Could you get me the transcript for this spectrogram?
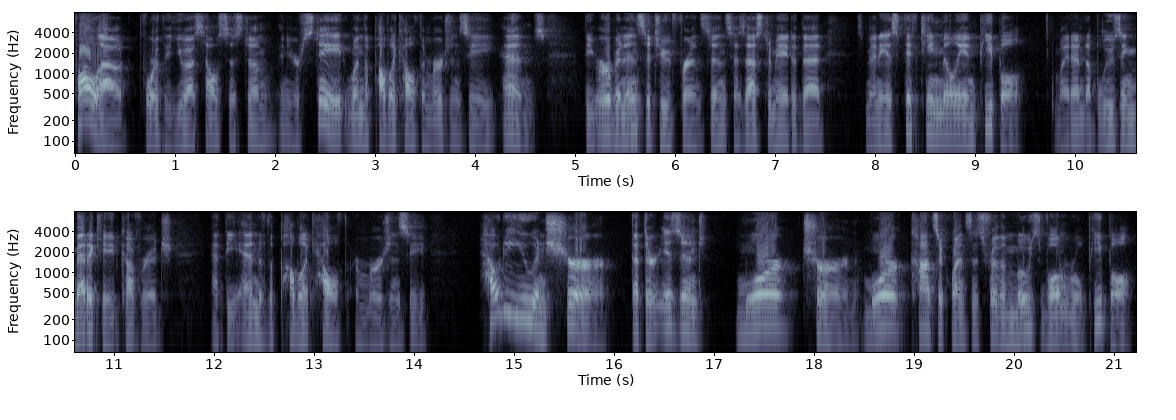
fallout for the US health system and your state when the public health emergency ends. The Urban Institute, for instance, has estimated that as many as 15 million people might end up losing Medicaid coverage at the end of the public health emergency. How do you ensure that there isn't more churn, more consequences for the most vulnerable people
